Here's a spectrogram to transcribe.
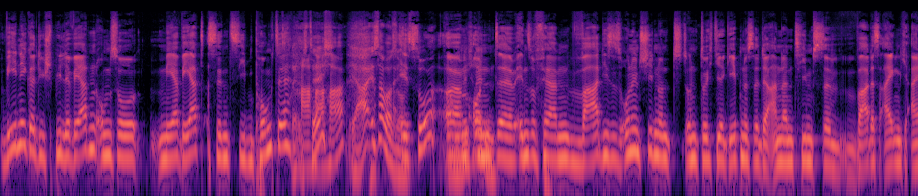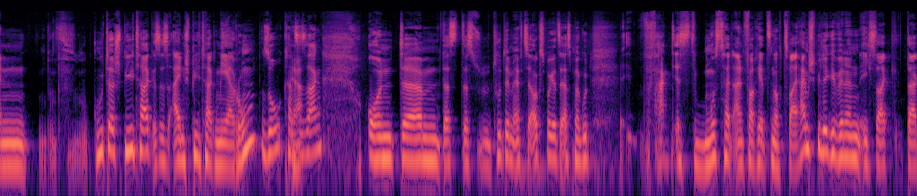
weniger die Spiele werden, umso mehr wert sind sieben Punkte. Richtig. Ha, ha, ha. Ja, ist aber so. Ist so. Ähm, und äh, insofern war dieses Unentschieden und, und durch die Ergebnisse der anderen Teams äh, war das eigentlich ein guter Spieltag. Es ist ein Spieltag mehr rum, so kannst Ja. du sagen. Und ähm, das, das tut dem FC Augsburg jetzt erstmal gut. Fakt ist, du musst halt einfach jetzt noch zwei Heimspiele gewinnen. Ich sag, da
